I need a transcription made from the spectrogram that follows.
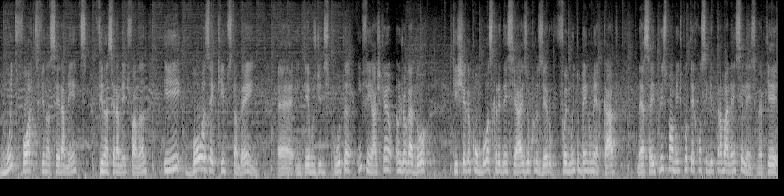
muito fortes financeiramente, financeiramente falando, e boas equipes também é, em termos de disputa. Enfim, acho que é um jogador que chega com boas credenciais e o Cruzeiro foi muito bem no mercado nessa aí, principalmente por ter conseguido trabalhar em silêncio, né? Porque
